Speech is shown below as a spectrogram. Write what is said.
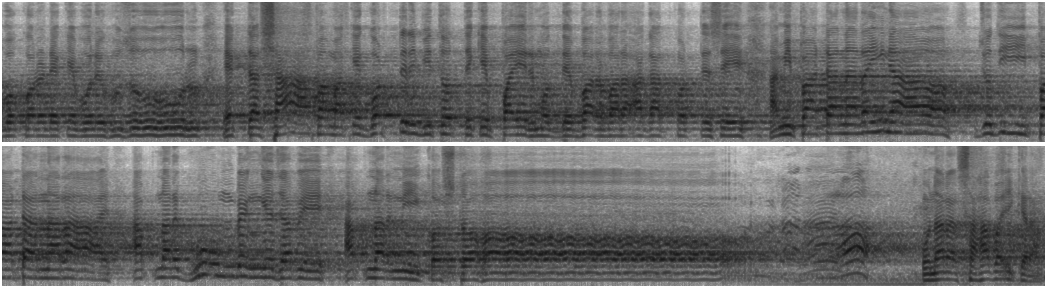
বকর ডেকে বলে, হুজুর, একটা সাপ আমাকে গর্তের ভিতর থেকে পায়ের মধ্যে বারবার আঘাত করতেছে। আমি পাটা নাড়াই না। যদি পাটা নাড়ায়, আপনার ঘুম ভেঙে যাবে, আপনার নি কষ্ট ওনারা সাহাবাই কেরাম,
